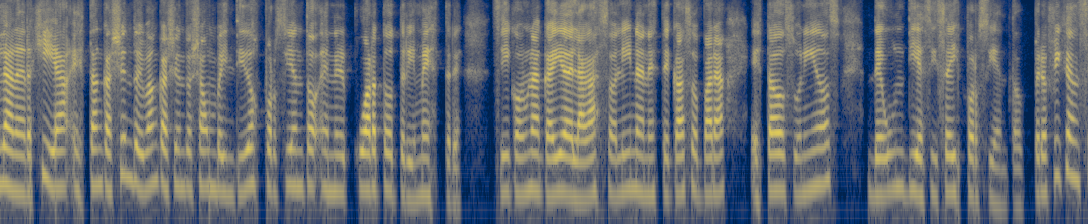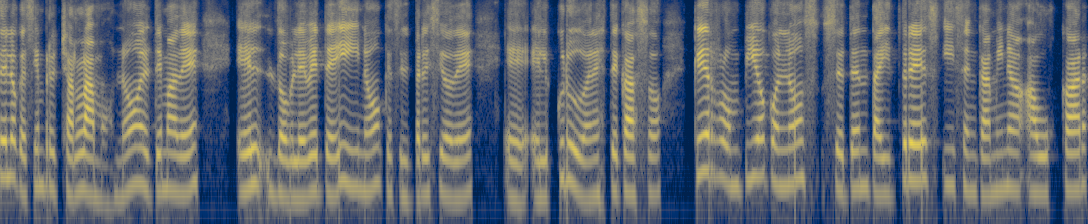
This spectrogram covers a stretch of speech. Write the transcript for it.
la energía están cayendo y van cayendo ya un 22% en el cuarto trimestre, ¿sí? con una caída de la gasolina, en este caso para Estados Unidos, de un 16%. Pero fíjense lo que siempre charlamos, ¿no? El tema de el WTI, ¿no? Que es el precio de eh, el crudo en este caso, que rompió con los 73 y se encamina a buscar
